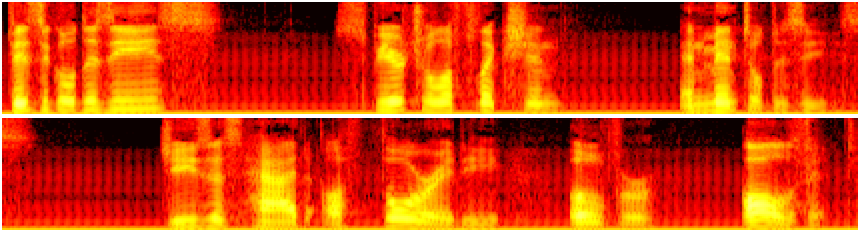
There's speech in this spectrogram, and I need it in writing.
physical disease, spiritual affliction, and mental disease. Jesus had authority over all of it.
